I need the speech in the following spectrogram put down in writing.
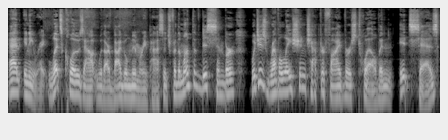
At any rate, let's close out with our Bible memory passage for the month of December, which is Revelation chapter 5 verse 12. And it says,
